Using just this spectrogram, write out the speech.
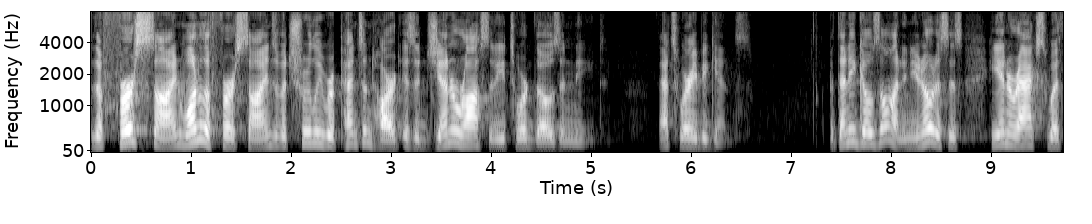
the first sign, one of the first signs of a truly repentant heart is a generosity toward those in need. That's where he begins. But then he goes on, and you notice as he interacts with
